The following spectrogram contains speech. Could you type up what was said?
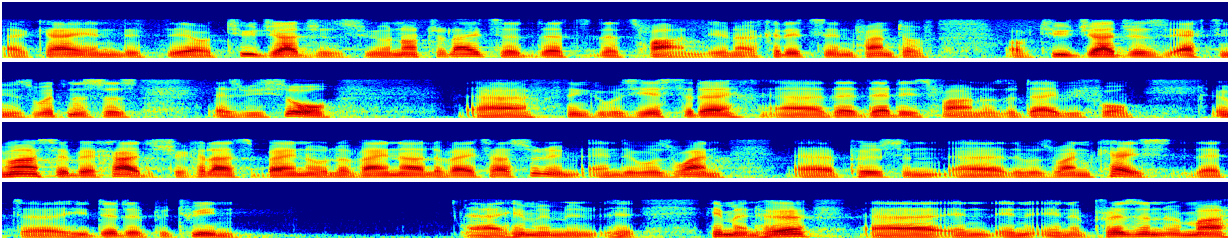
Okay, and if there are two judges who are not related, that's, that's fine. You know, chalitza in front of, of two judges acting as witnesses, as we saw. Uh, I think it was yesterday, uh, that, that is fine, or the day before. And there was one uh, person, uh, there was one case that uh, he did it between. Uh, him, and, him and her in, in, in a prison. And Rabbi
